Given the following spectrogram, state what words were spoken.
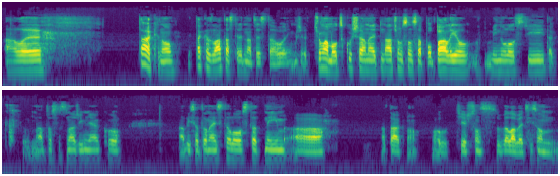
Ale tak, no, taká zlatá stredná cesta, hovorím, že čo mám odskúšané, na čom som sa popálil v minulosti, tak na to sa snažím nejako, aby sa to nestalo ostatným a, a tak, no. Lebo tiež som veľa vecí som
